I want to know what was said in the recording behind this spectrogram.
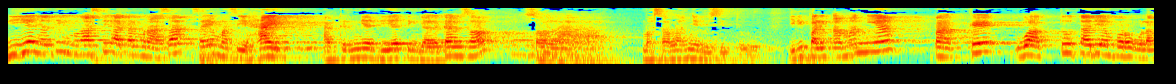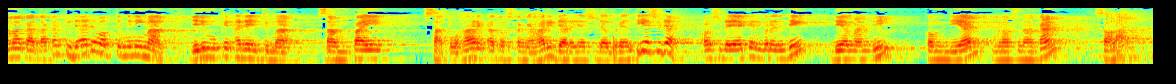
dia nanti pasti akan merasa saya masih haid. Akhirnya dia tinggalkan sholat. Masalahnya di situ. Jadi paling amannya pakai waktu tadi yang para ulama katakan tidak ada waktu minimal. Jadi mungkin ada yang cuma sampai satu hari atau setengah hari darahnya sudah berhenti ya sudah. Kalau sudah yakin berhenti, dia mandi, kemudian melaksanakan salat.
